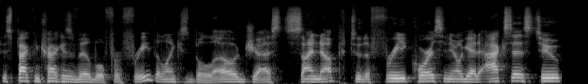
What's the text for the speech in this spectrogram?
This backing track is available for free. The link is below. Just sign up to the free course and you'll get access to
